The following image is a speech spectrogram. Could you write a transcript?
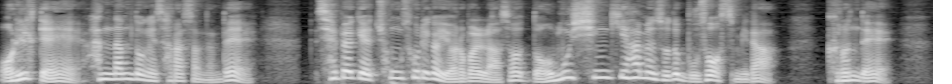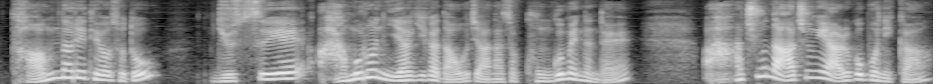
어릴 때 한남동에 살았었는데 새벽에 총소리가 여러 발 나서 너무 신기하면서도 무서웠습니다. 그런데 다음 날이 되어서도 뉴스에 아무런 이야기가 나오지 않아서 궁금했는데 아주 나중에 알고 보니까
